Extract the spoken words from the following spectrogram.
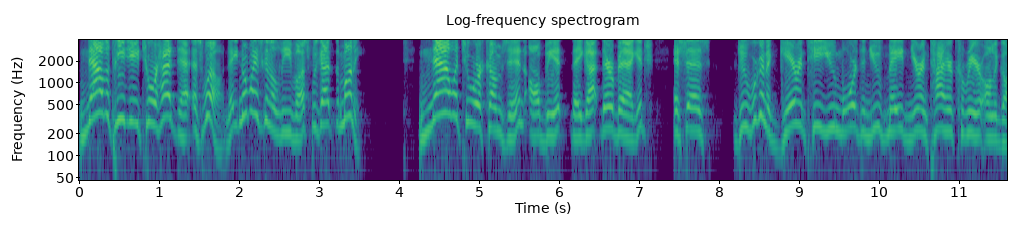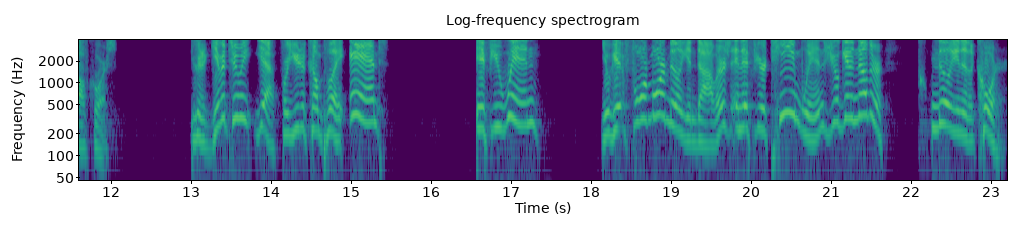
Now the PGA Tour had that as well. Nobody's going to leave us. We got the money. Now a tour comes in, albeit they got their baggage, and says, dude, we're going to guarantee you more than you've made in your entire career on the golf course. You're going to give it to me? Yeah, for you to come play. And if you win, you'll get four more million dollars. And if your team wins, you'll get another million and a quarter.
